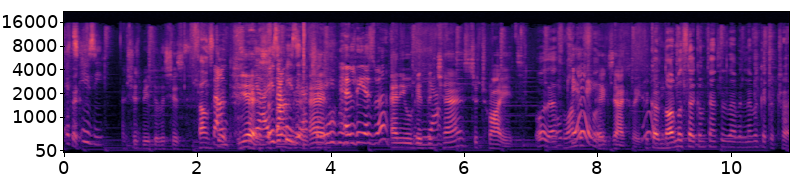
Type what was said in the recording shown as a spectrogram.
Perfect. It's easy. It should be delicious. Sounds Sound- good. Yes. Yeah, easy peasy And- actually. Healthy as well. And you get Yeah. the chance to try it. Oh, that's Okay. wonderful. Exactly. Because normal circumstances, I will never get to try.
